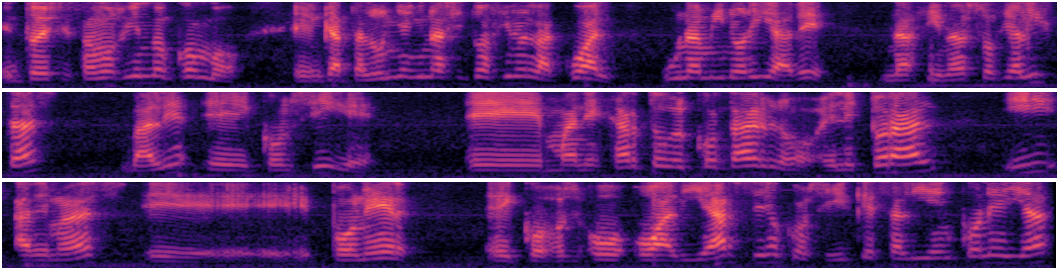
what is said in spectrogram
Entonces estamos viendo cómo en Cataluña hay una situación en la cual una minoría de nacionalsocialistas, ¿vale? Eh, consigue eh, manejar todo el cotarro electoral y además poner o, o, aliarse o conseguir que se alíen con ella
